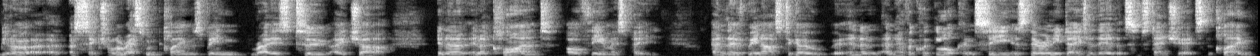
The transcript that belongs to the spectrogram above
you know a, a sexual harassment claim has been raised to HR in a in a client of the MSP, and they've been asked to go in and, and have a quick look and see is there any data there that substantiates the claim.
